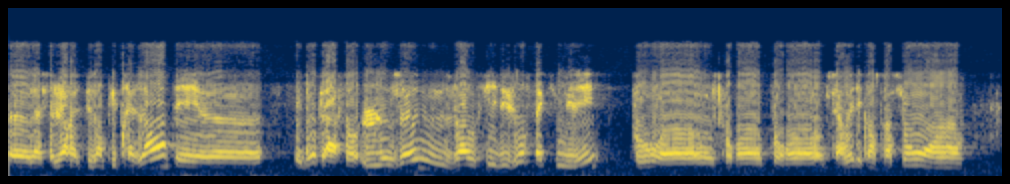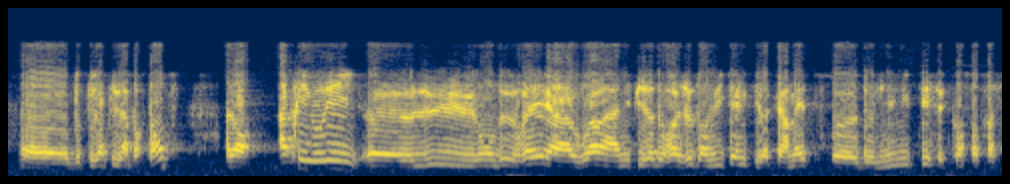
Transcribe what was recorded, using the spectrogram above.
Euh, la chaleur est de plus en plus présente et, euh, et donc l'ozone va au fil des jours s'accumuler pour, euh, pour, pour, observer des concentrations de plus en plus importantes. Alors, a priori, on devrait avoir un épisode orageux dans le week-end qui va permettre de limiter cette concentration,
